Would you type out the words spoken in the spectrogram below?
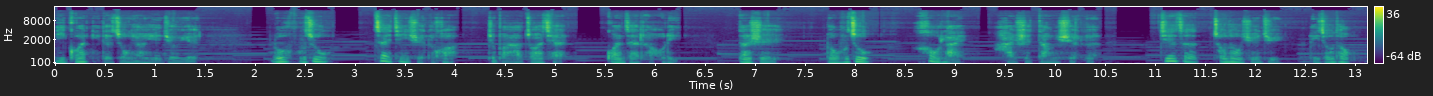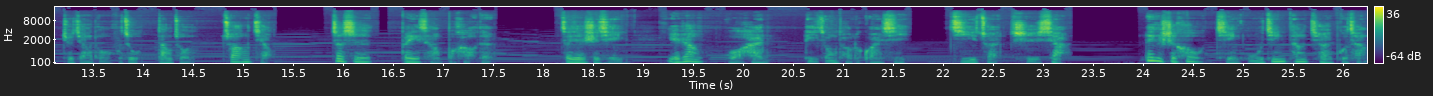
你管你的中央研究院，罗福柱再竞选的话，就把他抓起来关在牢里。但是罗福柱后来还是当选了。接着总统选举，李总统就将罗福柱当作庄脚，这是非常不好的。这件事情也让我和李总统的关系急转直下。那个时候请吴京当教育部长，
